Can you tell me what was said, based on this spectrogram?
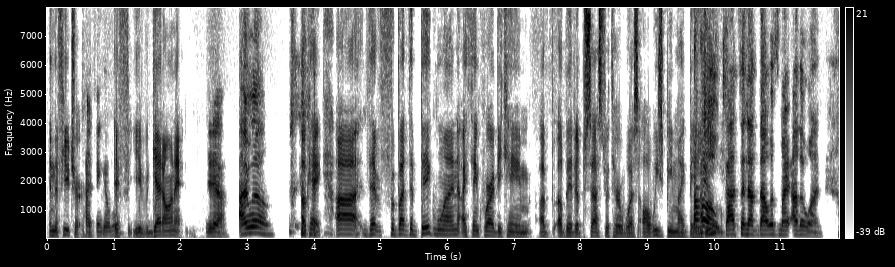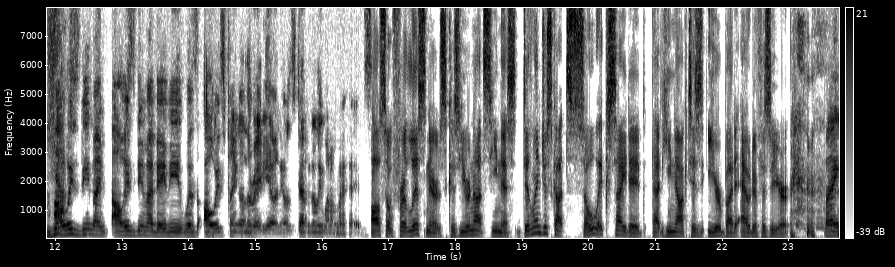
in the future I think it will. if you get on it. yeah, I will. Okay. Uh, the, f but the big one, I think, where I became a, a bit obsessed with her was "Always Be My Baby." Oh, that's enough. That was my other one. yeah. Always be my always be my baby was always playing on the radio and it was definitely one of my faves. Also, for listeners, because you're not seeing this, Dylan just got so excited that he knocked his earbud out of his ear. My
